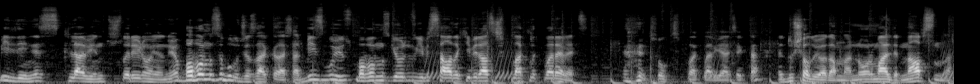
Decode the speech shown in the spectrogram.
Bildiğiniz klavyenin tuşlarıyla oynanıyor. Babamızı bulacağız arkadaşlar. Biz buyuz. Babamız gördüğünüz gibi sağdaki biraz çıplaklık var evet. Çok çıplaklar gerçekten. E, duş alıyor adamlar normaldir. Ne yapsınlar?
